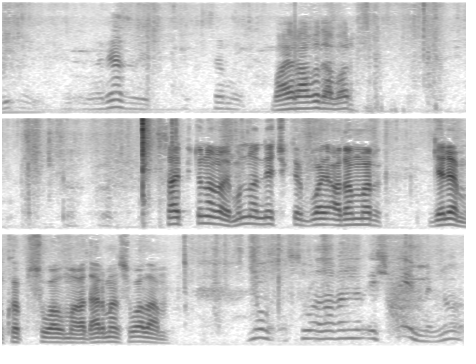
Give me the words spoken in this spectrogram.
ви- самый Байрағы да бар. Sahip bütün ağay, bundan ne çıktı? Bulay adamlar gelem köp su almağa, darman su alam. ну су алғанын ешпеймін мен но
